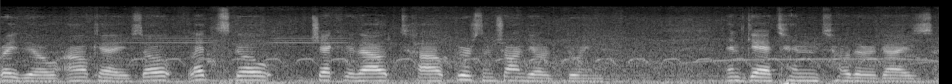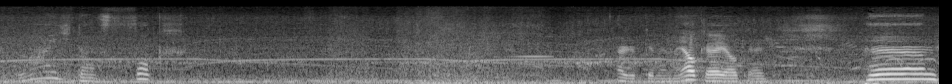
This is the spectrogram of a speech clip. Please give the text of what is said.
radio? Okay, so let's go check it out how Pierce and Shaundi are doing. And Get and other guys. Why the fuck? Are you kidding me? Okay, okay. Um.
